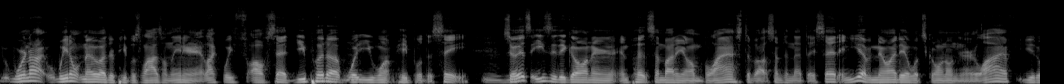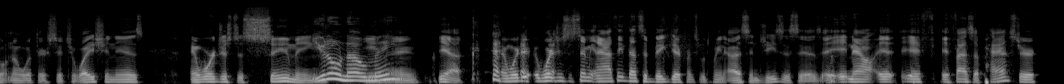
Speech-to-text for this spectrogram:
We're not we don't know other people's lives on the internet. Like we've all said you put up what mm-hmm. you want people to see. So mm-hmm. it's easy to go on there and put somebody on blast about something that they said and you have no idea what's going on in their life. You don't know what their situation is and we're just assuming You don't know you me. know, yeah and we're, we're just assuming and i think that's a big difference between us and jesus is it, it- now i if if as a pastor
